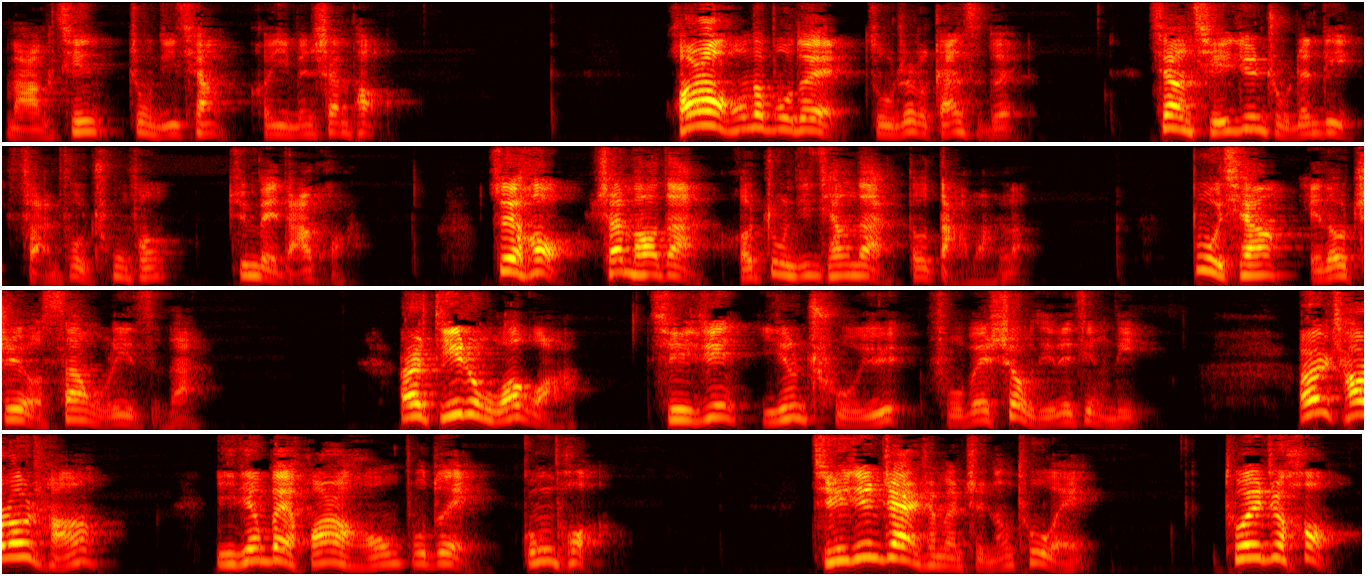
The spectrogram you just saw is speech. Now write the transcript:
马克沁重机枪和一门山炮。黄绍竑的部队组织了敢死队，向起义军主阵地反复冲锋，均被打垮。最后，山炮弹和重机枪弹都打完了，步枪也都只有三五粒子弹。而敌众我寡，起义军已经处于腹背受敌的境地，而潮州城已经被黄绍竑部队攻破，起义军战士们只能突围。突围之后，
